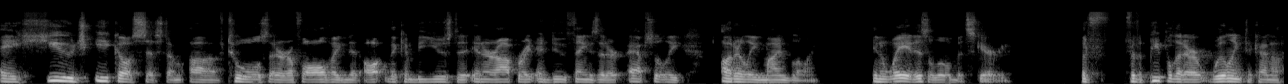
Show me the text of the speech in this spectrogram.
a huge ecosystem of tools that are evolving that all, that can be used to interoperate and do things that are absolutely utterly mind-blowing. In a way it is a little bit scary. But f- for the people that are willing to kind of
